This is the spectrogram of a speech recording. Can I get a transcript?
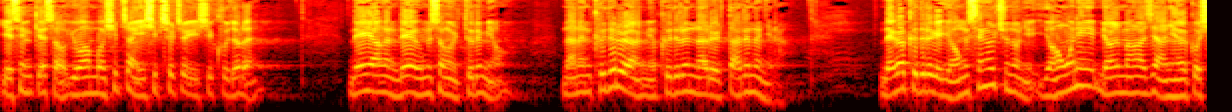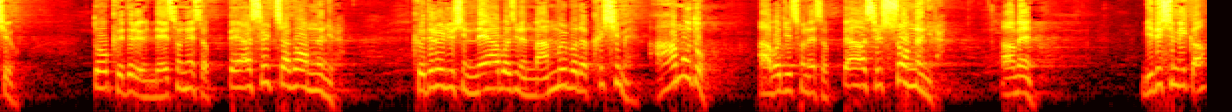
예수님께서 요한복 10장 27절 29절에 내 양은 내 음성을 들으며 나는 그들을 알며 그들은 나를 따르느니라. 내가 그들에게 영생을 주노니 영원히 멸망하지 아니할 것이요 또 그들을 내 손에서 빼앗을 자가 없느니라. 그들을 주신 내 아버지는 만물보다 크심에 아무도 아버지 손에서 빼앗을 수 없느니라. 아멘. 믿으십니까?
